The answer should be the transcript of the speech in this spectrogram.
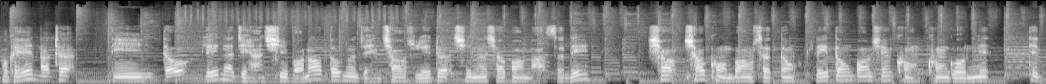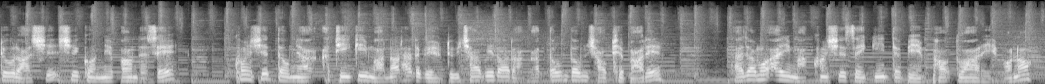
ဟုတ်ကဲ့နောက်ထပ်ဒီတော့၄နှစ်ကျင်အား၈ပေါ့နော်၃နှစ်ကျင်6ဆိုရတဲ့၈နှစ်6ပေါင်း54 6 6ခွန်ပေါင်း73 4 3ပေါင်းချင်းခွန်ခွန်ကိုနှစ်တစ်တိုးတာ8 8ကိုနှစ်ပေါင်း30ခွန်8တုံများအထီးကိမှာနောက်ထပ်တစ်ပင်တူချပေးသွားတာက336ဖြစ်ပါတယ်။ဒါကြောင့်မို့အဲ့ဒီမှာခွန်8စိတ်ကြီးတစ်ပင်ဖောက်သွားတယ်ပေါ့နော်။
